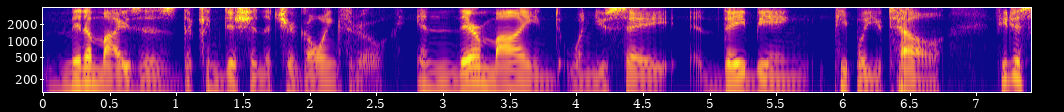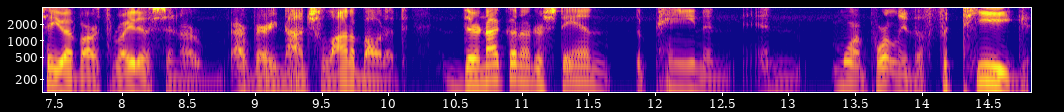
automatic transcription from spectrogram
minimizes the condition that you're going through. In their mind, when you say they being people you tell, if you just say you have arthritis and are, are very nonchalant about it, they're not going to understand the pain and, and more importantly, the fatigue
